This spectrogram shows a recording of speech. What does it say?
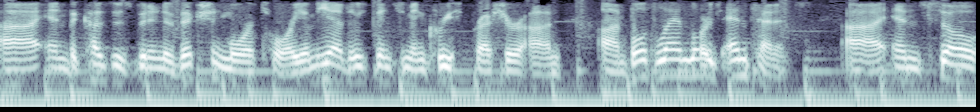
Uh, and because there's been an eviction moratorium, yeah, there's been some increased pressure on, on both landlords and tenants. Uh, and so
